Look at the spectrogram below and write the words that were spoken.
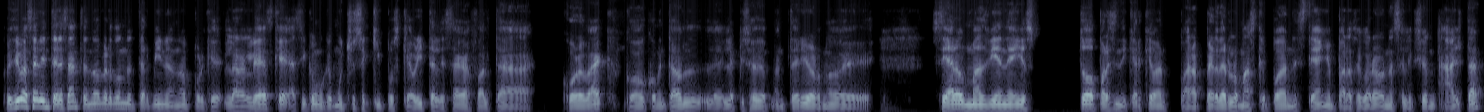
Pues iba a ser interesante, ¿no? Ver dónde termina, ¿no? Porque la realidad es que así como que muchos equipos que ahorita les haga falta quarterback, como comentaba el, el episodio anterior, ¿no? De Seattle, más bien ellos, todo parece indicar que van para perder lo más que puedan este año para asegurar una selección alta.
